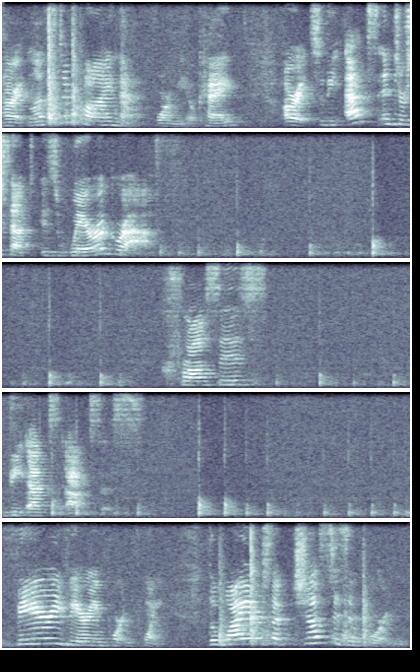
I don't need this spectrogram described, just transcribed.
All right, let's define that for me, okay? All right, so the x-intercept is where a graph crosses the x-axis. Very, very important point. The y-intercept just as important.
